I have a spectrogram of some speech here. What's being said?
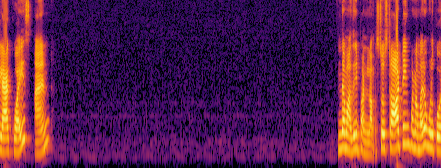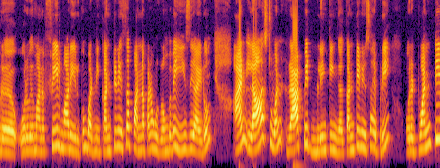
கிளாக் வைஸ் அண்ட் இந்த மாதிரி பண்ணலாம். ஸோ ஸ்டார்டிங் பண்ண மாதிரி உங்களுக்கு ஒரு ஒரு விதமான ஃபீல் மாதிரி இருக்கும். பட் நீங்க கண்டினியூஸாக பண்ண பண்ண உங்களுக்கு ரொம்பவே ஈஸி ஆயிடும். And last one rapid blinking கண்டினியூஸாக இப்படி ஒரு டுவெண்ட்டி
